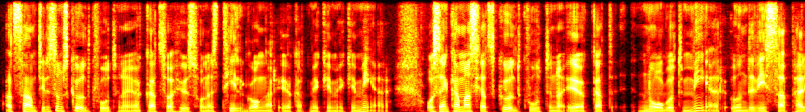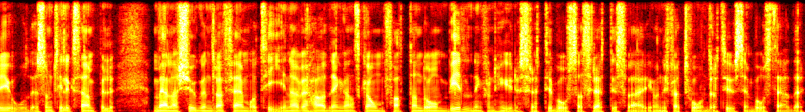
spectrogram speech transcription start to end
att samtidigt som skuldkvoten har ökat så har hushållens tillgångar ökat mycket, mycket mer. Och sen kan man se att skuldkvoten har ökat något mer under vissa perioder, som till exempel mellan 2005 och 2010 när vi hade en ganska omfattande ombildning från hyresrätt till bostadsrätt i Sverige, ungefär 200 000 bostäder.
